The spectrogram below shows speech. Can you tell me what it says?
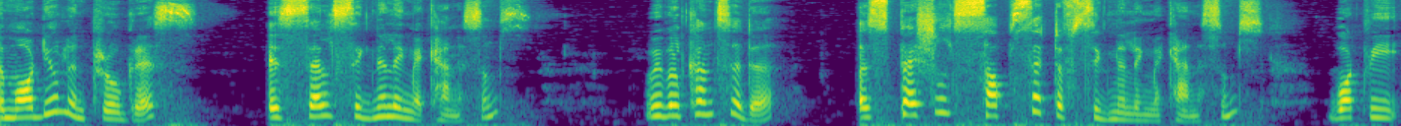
The module in progress is cell signaling mechanisms. We will consider a special subset of signaling mechanisms, what we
